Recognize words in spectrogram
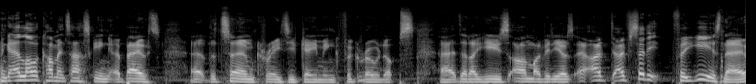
I get a lot of comments asking about uh, the term creative gaming for grown-ups uh, that I use on my videos. I've, I've said it for years now.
